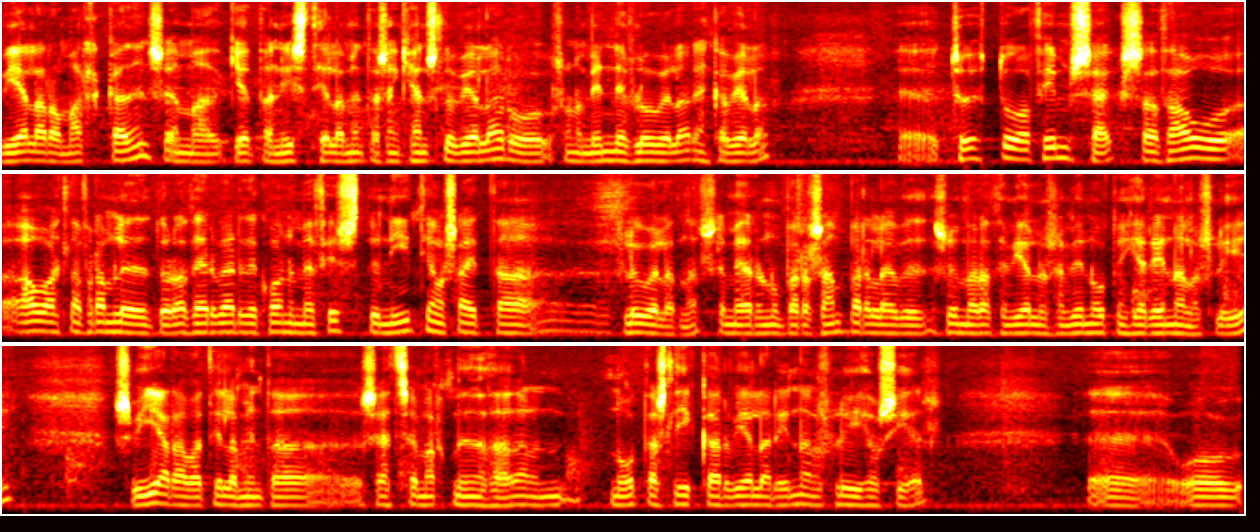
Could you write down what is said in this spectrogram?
vélar á markaðin sem að geta nýst til að mynda sem kennsluvélar og svona minni flugvélar, enga vélar 25-6 að þá áallar framleiðendur að þeir verði konu með fyrstu 19 sæta flugvélarnar sem eru nú bara sambarilega við sumar af þeim vélum sem við nótum hér innanlandsflugi Svíjar hafa til að mynda sett sem markmiðum það að nota slíkar vélar innanlandsflugi hjá sér. Uh, og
